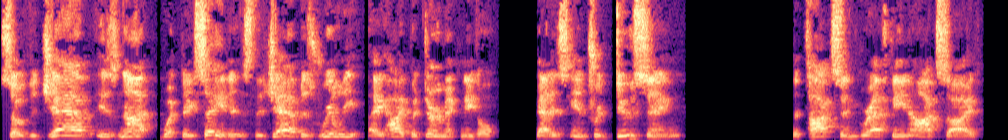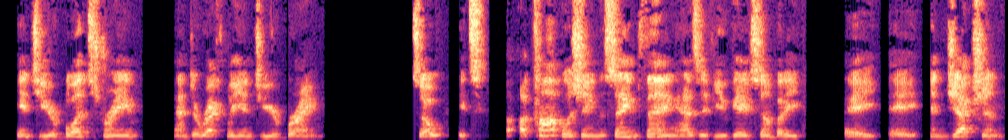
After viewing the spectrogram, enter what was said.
So the jab is not what they say it is. The jab is really a hypodermic needle that is introducing the toxin graphene oxide into your bloodstream and directly into your brain. So it's accomplishing the same thing as if you gave somebody a, a injection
